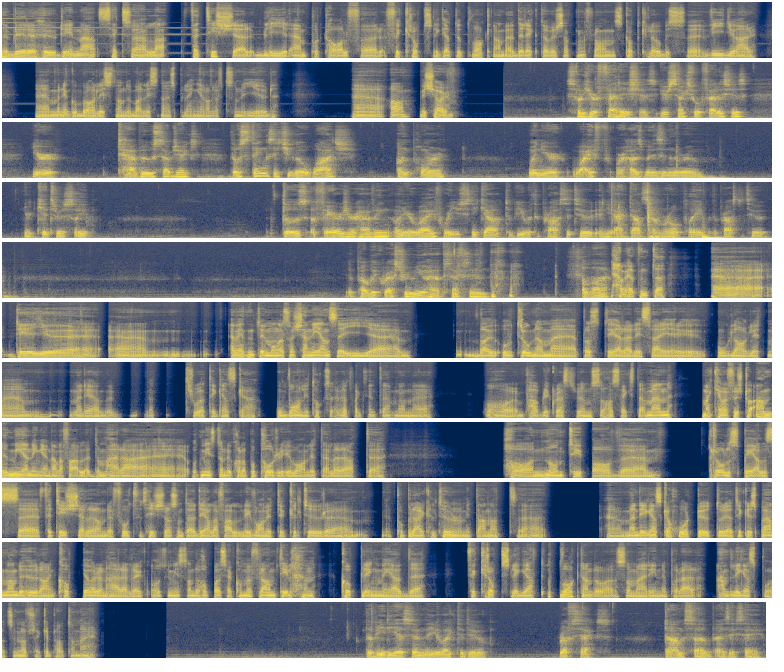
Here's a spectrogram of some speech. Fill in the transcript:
Nu blir det hur dina sexuella fetischer blir en portal för förkroppsligat uppvaknande. Direktöversättning från Scott Klobes eh, video här. Eh, men det går bra att lyssna om du bara lyssnar, det spelar ingen roll eftersom det är ljud. Eh, ja, vi kör. So your fetishes, your sexual fetishes, your taboo subjects, those things that you go watch on porn when your wife or husband is in the room, your kids are asleep, those affairs you're having on your wife where you sneak out to be with a prostitute and you act out some role play with a prostitute. The public restroom you have sex in a lot. Jag vet inte. Uh, det är ju, uh, jag vet inte hur många som känner igen sig i uh, vara otrogna med prostituerade. I Sverige är det olagligt med, med det. Jag tror att det är ganska ovanligt också. Jag vet faktiskt inte, men eh, och har public restrooms och har sex där. Men man kan väl förstå andemeningen i alla fall. De här, eh, åtminstone kolla på porr är ju vanligt, eller att eh, ha någon typ av eh, rollspelsfetisch eller om det är fotfetisch och sånt där. Det är i alla fall det är vanligt i kultur, eh, populärkulturen om inte annat. Eh, eh, men det är ganska hårt ut och jag tycker det är spännande hur han gör den här, eller åtminstone hoppas jag kommer fram till en koppling med förkroppsligat uppvaknande då, som är inne på det här andliga spåret som jag försöker prata om här. The BDSM that you like to do, rough sex, dom sub as they say.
